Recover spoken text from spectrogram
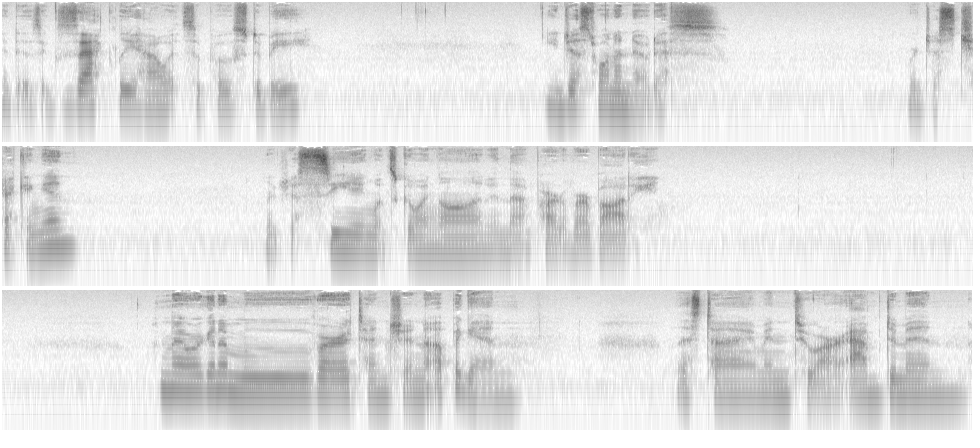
It is exactly how it's supposed to be. You just want to notice. We're just checking in. We're just seeing what's going on in that part of our body. And now we're going to move our attention up again, this time into our abdomen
